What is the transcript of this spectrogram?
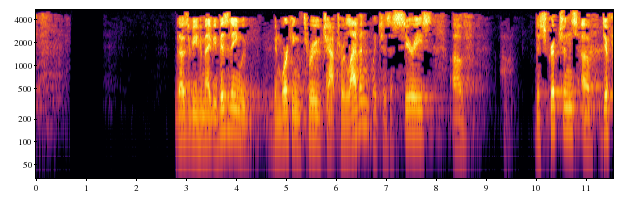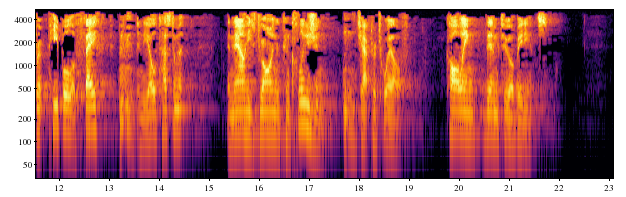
Those of you who may be visiting, we've been working through chapter 11, which is a series of uh, descriptions of different people of faith in the Old Testament. And now he's drawing a conclusion chapter 12 calling them to obedience.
